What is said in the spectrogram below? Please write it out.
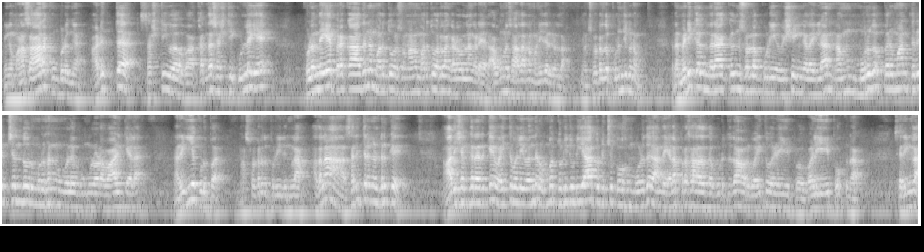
நீங்கள் மனசார கும்பிடுங்க. அடுத்த சஷ்டி வ- கந்த சஷ்டிக்குள்ளேயே குழந்தையே பிறக்காதுன்னு மருத்துவர் சொன்னாலும் மருத்துவர்லாம் கடவுள்லாம் கிடையாது. அவங்களும் சாதாரண மனிதர்கள் தான் நான் சொல்கிறத புரிஞ்சுக்கணும். அந்த மெடிக்கல் மிராக்கிள்னு சொல்லக்கூடிய விஷயங்களை எல்லாம் நம் முருகப்பெருமான் திருச்செந்தூர் முருகன் உங்களுக்கு உங்களோட வாழ்க்கையில் நிறைய கொடுப்பார். நான் சொல்கிறது புரியுதுங்களா? அதெல்லாம் சரித்திரங்கள் இருக்குது ஆதிசங்கரருக்கே வயிற்று வலி வந்து ரொம்ப துடி துடியாக துடிச்சு போகும்பொழுது அந்த இலப்பிரசாதத்தை கொடுத்து தான் அவருக்கு வயிற்று வழியை இப்போ வழியை போக்குனார். சரிங்களா?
